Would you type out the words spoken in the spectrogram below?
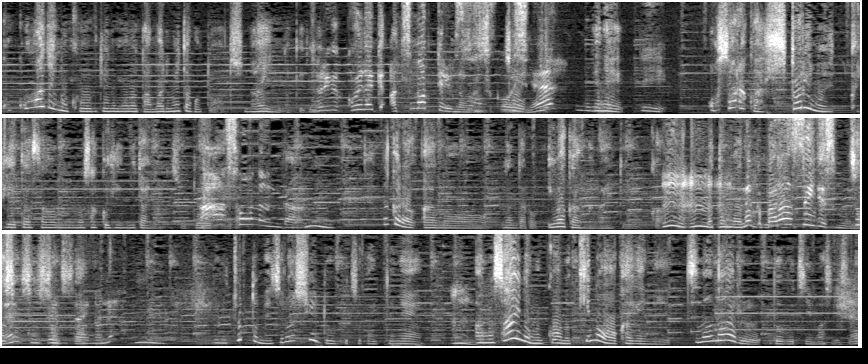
ここまでのクオリティのものってあまり見たことは私ないんだけど。それがこれだけ集まってるのがすごいね。ででね、でおそらくは一人のクリエイターさんの作品みたいなんですよああそうなんだ。うん、だからあのなんだろう違和感がないというか、うんうん、まとまってなんかバランスいいですもんね。そうそうそうそう。全体のね。うんちょっと珍しい動物がいてねうん。あのサイの向こうの木の陰に角のある動物いますでしょ、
